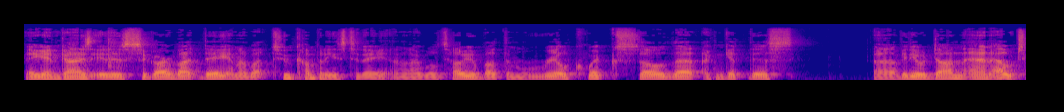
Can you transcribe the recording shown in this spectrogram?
Hey again, guys, it is Cigar Butt Day, and I bought two companies today, and I will tell you about them real quick so that I can get this uh, video done and out.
